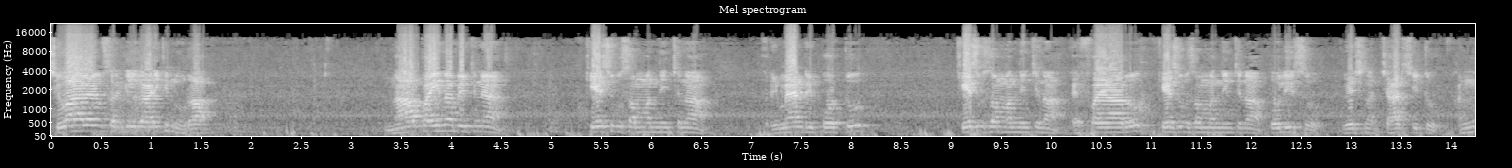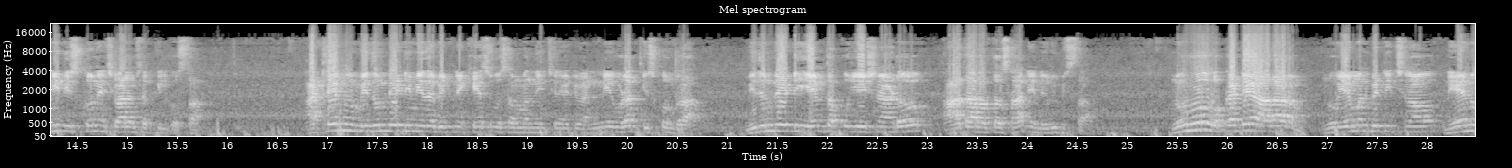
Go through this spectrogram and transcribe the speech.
శివాలయం సర్కిల్ గాడికి నువ్వు రా. నా పైన పెట్టిన కేసుకు సంబంధించిన రిమాండ్ రిపోర్టు కేసుకు సంబంధించిన ఎఫ్ఐఆర్ కేసుకు సంబంధించిన పోలీసు వేసిన ఛార్జ్షీటు అన్నీ తీసుకొని నేను శివాలయం సర్కిల్కి వస్తా. అట్లే నువ్వు మిథున్ రెడ్డి మీద పెట్టిన కేసుకు సంబంధించినవి అన్నీ కూడా తీసుకొని రా. మిథున్ రెడ్డి ఏం తప్పు చేసినాడో ఆధారాలతో సహా నేను నిరూపిస్తా. నువ్వు ఒక్కటే ఆధారం. నువ్వేమని పెట్టించినావు? నేను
